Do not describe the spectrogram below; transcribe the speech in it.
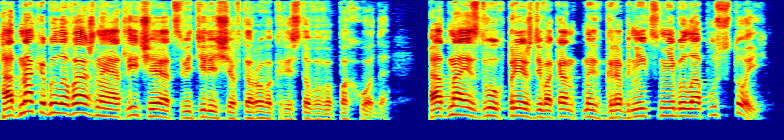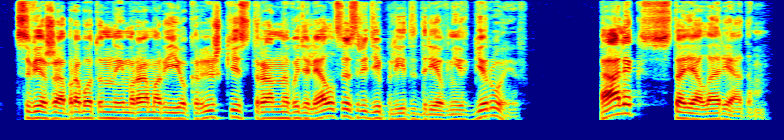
Однако было важное отличие от святилища второго крестового похода. Одна из двух прежде вакантных гробниц не была пустой. Свежеобработанный мрамор ее крышки странно выделялся среди плит древних героев. Алекс стояла рядом.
